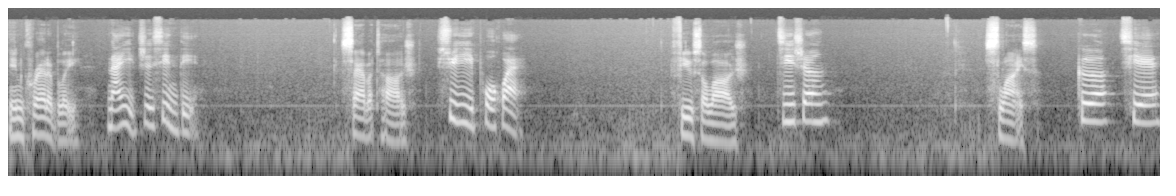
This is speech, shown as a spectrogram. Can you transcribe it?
incredibly, 难以置信地， sabotage, 蓄意破坏， fuselage, 机身， slice, 割切，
